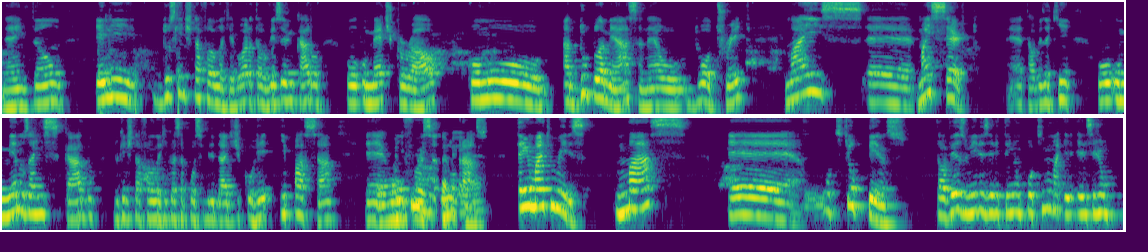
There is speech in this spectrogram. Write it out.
né? Então, ele, dos que a gente está falando aqui agora, talvez eu encaro o, o Matt Corral como a dupla ameaça, né, o dual threat, mais, é, mais certo. Né? Talvez aqui o, o, menos arriscado do que a gente está falando aqui com essa possibilidade de correr e passar é, com força no braço. Né? Tem o Mike Willis, mas é, o que, que, eu penso? Talvez o Willis ele tenha um pouquinho mais, ele, ele seja um,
